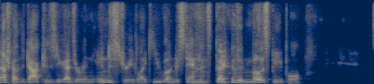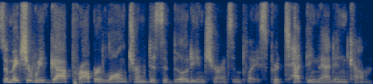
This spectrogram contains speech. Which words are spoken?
not about the doctors, you guys are in the industry, like you understand this better than most people. So make sure we've got proper long term disability insurance in place, protecting that income.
